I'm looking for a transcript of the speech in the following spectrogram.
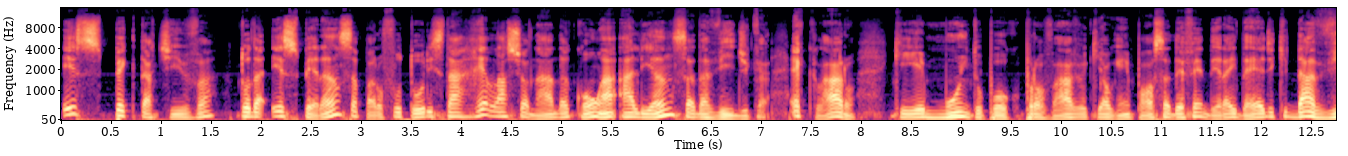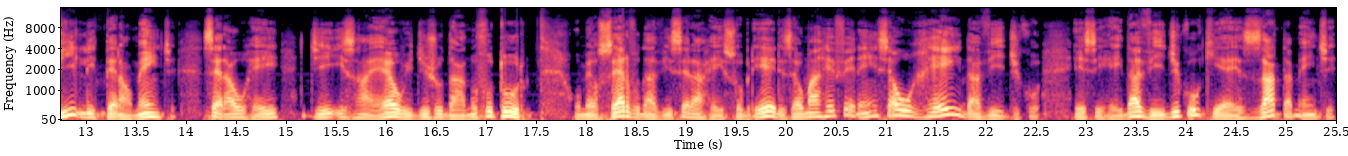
expectativa toda esperança para o futuro está relacionada com a aliança davídica. É claro que é muito pouco provável que alguém possa defender a ideia de que Davi, literalmente, será o rei de Israel e de Judá no futuro. O meu servo Davi será rei sobre eles é uma referência ao rei davídico. Esse rei davídico, que é exatamente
